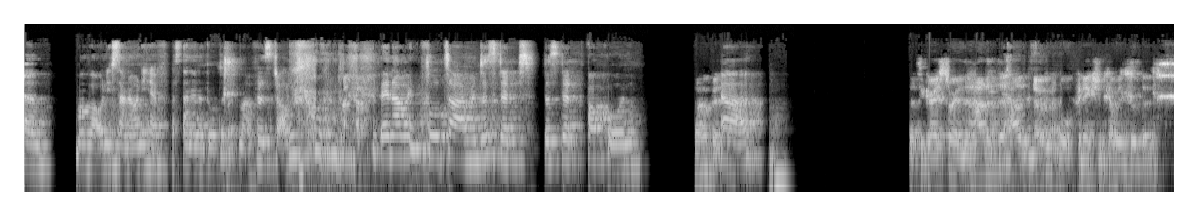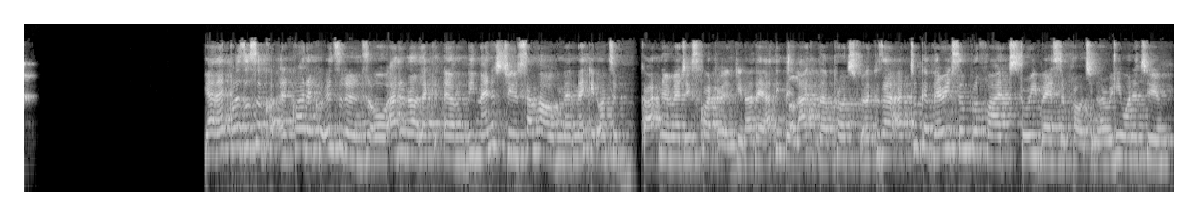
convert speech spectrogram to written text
um, my only son, I only have a son and a daughter, my first child then I went full time and just did, just did popcorn. Oh, yeah. That's a great story. And then how did the, how did KnowBe4 connection come into this? Yeah, that was also quite a coincidence, or I don't know. Like um, we managed to somehow make it onto Gartner Magic Quadrant. You know, they, I think they liked the approach because I, I, took a very simplified story-based approach. and I really wanted to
